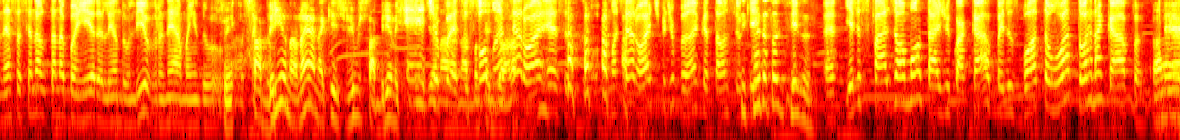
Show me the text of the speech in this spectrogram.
Nessa cena, ela tá na banheira lendo um livro, né? A mãe do. Sim. Sabrina, do... né? Naqueles livros Sabrina que é, é, tipo, na, esses romances eróticos, romance erótico de banca e tal, não sei o quê. e, é, e eles fazem uma montagem com a capa, eles botam o ator na capa. Ah, é,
